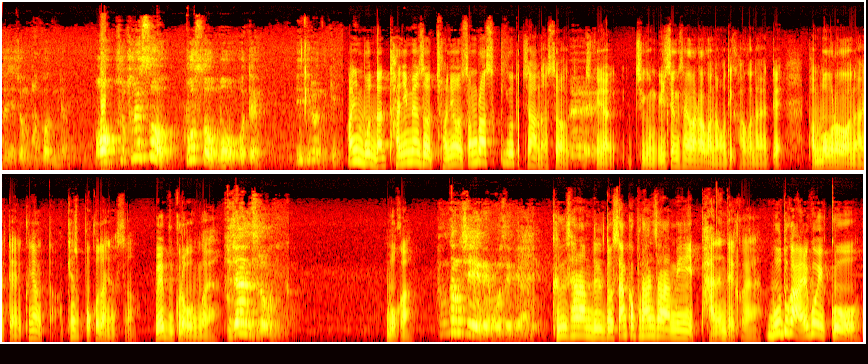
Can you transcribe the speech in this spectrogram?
사실 좀 봤거든요. 어 수술했어 부었어 뭐 어때 이, 이런 느낌? 아니 뭐 난 다니면서 전혀 선글라스 끼고 다니지 않았어. 네. 그냥 지금 일생생활 하거나 어디 가거나 할 때 밥 먹으러 가거나 할 때 그냥 계속 벗고 다녔어. 왜 부끄러운 거야? 부자연스러우니까. 뭐가? 평상시의 내 모습이 아닌 그 사람들도 쌍꺼풀 한 사람이 반은 될 거야. 모두가 알고 있고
